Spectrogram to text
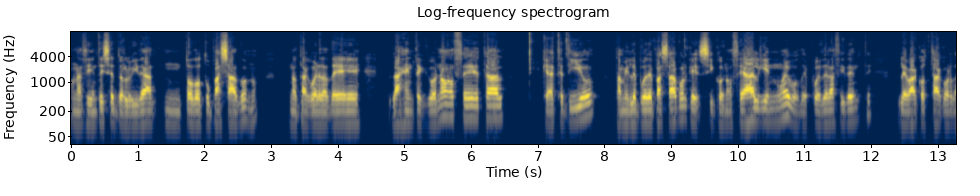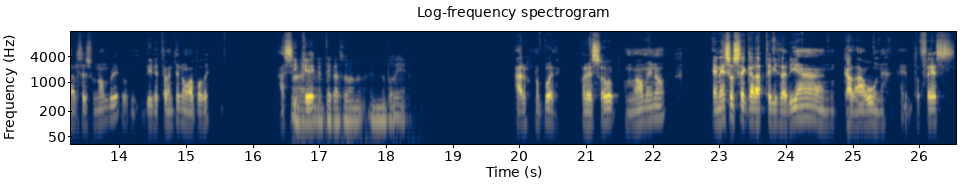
un accidente y se te olvida mm, todo tu pasado, ¿no? No te acuerdas de la gente que conoces, tal, que a este tío también le puede pasar porque si conoce a alguien nuevo después del accidente, le va a costar acordarse su nombre, directamente no va a poder. Así Bueno, que, En este caso él no podía. claro, no puede. Por eso, pues, más o menos, en eso se caracterizarían cada una. Entonces,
